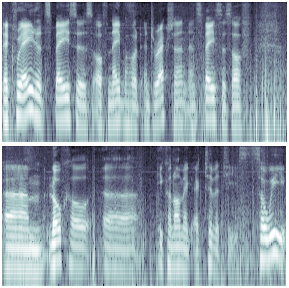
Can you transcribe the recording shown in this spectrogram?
they created spaces of neighborhood interaction and spaces of um, local uh, economic activities. So we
